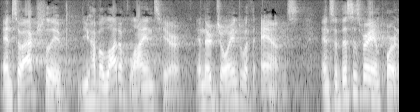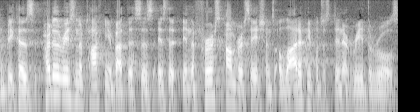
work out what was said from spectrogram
And so actually, you have a lot of lines here, and they're joined with ands. And so this is very important because part of the reason of talking about this is, is that in the first conversations, a lot of people just didn't read the rules.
